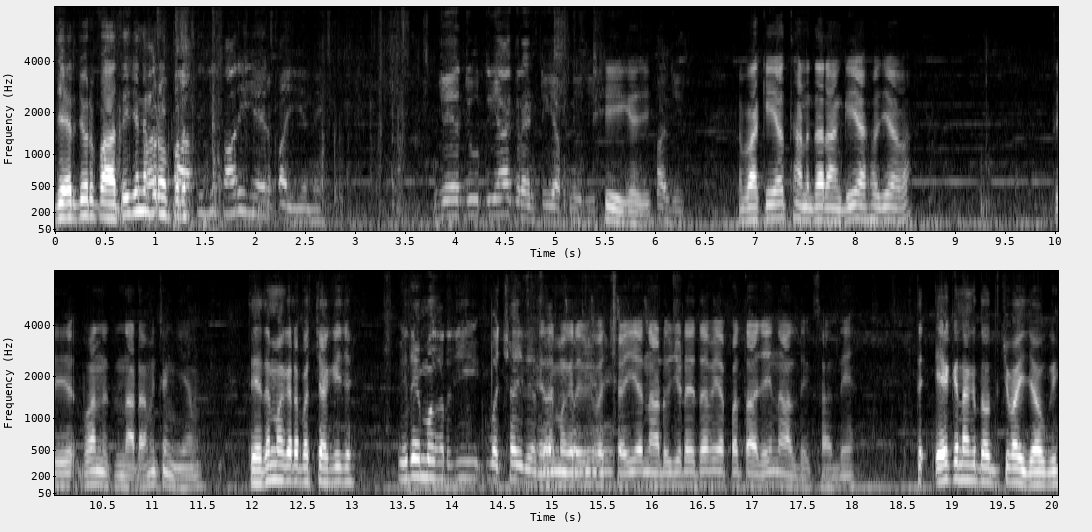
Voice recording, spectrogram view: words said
ਜੇਰ ਜੁਰ ਪਾਤੀ ਜੀ ਨੇ ਪ੍ਰੋਪਰ ਪਾਤੀ ਜੀ ਸਾਰੀ ਜੇਰ ਪਾਈ ਇਹਨੇ। ਜੇਰ ਜੂ ਦੀ ਆ ਗਾਰੰਟੀ ਆਪਣੀ ਜੀ। ਠੀਕ ਹੈ ਜੀ। ਹਾਂਜੀ। ਬਾਕੀ ਇਹ ਥਣ ਦਾ ਰੰਗ ਹੀ ਇਹੋ ਜਿਹਾ ਵਾ। ਤੇ ਬੰਨ ਤੇ ਨਾੜਾਂ ਵੀ ਚੰਗੀਆਂ ਵਾ। ਤੇ ਇਹਦੇ ਮਗਰ ਬੱਚਾ ਕੀ ਜੇ? ਇਹਦੇ ਮਗਰ ਜੀ ਵੱਛਾ ਹੀ ਦੇ ਇਹਦੇ ਮਗਰ ਵੀ ਬੱਚਾ ਹੀ ਆ। ਨਾੜੂ ਜਿਹੜਾ ਇਹਦਾ ਵੀ ਆਪਾਂ ਤਾਜ਼ਾ ਹੀ ਨਾਲ ਦੇਖ ਸਕਦੇ ਆ ਤੇ ਇਹ ਕਿੰਨਾ ਕੁ ਦੁੱਧ ਚਵਾਈ ਜਾਊਗੀ?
